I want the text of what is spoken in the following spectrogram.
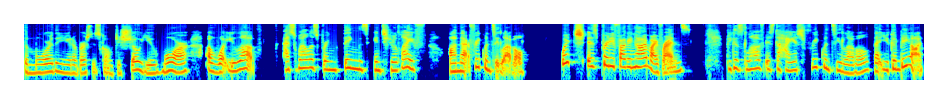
the more the universe is going to show you more of what you love, as well as bring things into your life on that frequency level, which is pretty fucking high, my friends, because love is the highest frequency level that you can be on.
